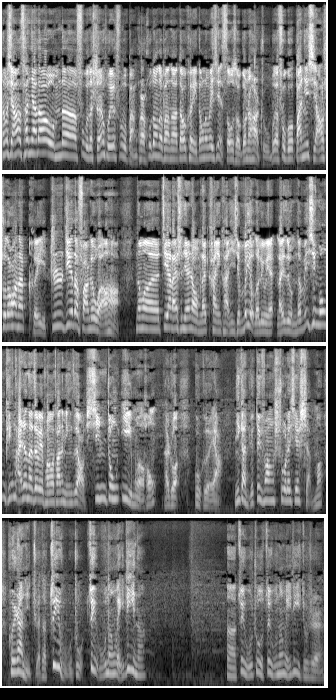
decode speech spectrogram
那么想要参加到我们的复古的神回复板块互动的朋友呢，都可以登录微信搜索公众号主播复古，把你想要说的话呢，可以直接的发给我啊哈。那么接下来时间，让我们来看一看一些微友的留言，来自于我们的微信公平台上的这位朋友，他的名字叫心中一抹红，他说：“顾哥呀，你感觉对方说了些什么，会让你觉得最无助、最无能为力呢？”嗯、最无助、最无能为力就是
